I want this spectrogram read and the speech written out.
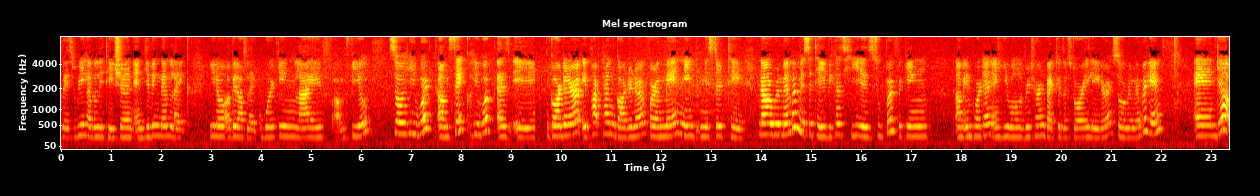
with rehabilitation and giving them like you know a bit of like working life um feel. So he worked um Sek he worked as a gardener a part-time gardener for a man named mr tay. Now remember mr tay because he is super freaking um, important and he will return back to the story later. So remember him. And yeah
